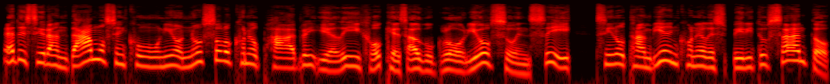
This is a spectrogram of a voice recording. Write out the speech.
es decir, andamos en comunión no solo con el Padre y el Hijo, que es algo glorioso en sí, sino también con el Espíritu Santo.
